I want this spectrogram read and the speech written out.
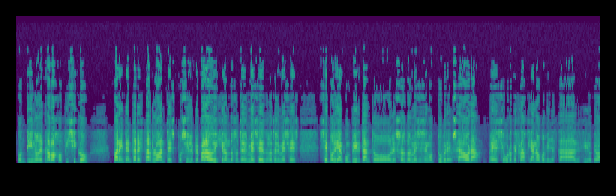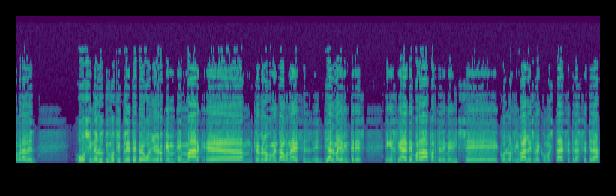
continuo de trabajo físico para intentar estar lo antes posible preparado. Dijeron dos o tres meses, dos o tres meses se podrían cumplir tanto esos dos meses en octubre, o sea, ahora eh, seguro que Francia no, porque ya está decidido que va a Bradel, o si el último triplete, pero bueno, yo creo que en, en Mark, eh, creo que lo he comentado alguna vez, el, ya el mayor interés en ese final de temporada, aparte de medirse con los rivales, ver cómo está, etcétera, etcétera,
